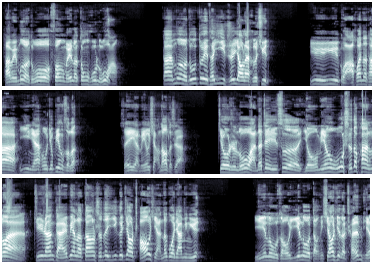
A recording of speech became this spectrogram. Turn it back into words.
他被冒毒封为了东胡卢王，但冒毒对他一直摇来喝去的，郁郁寡欢的他一年后就病死了。谁也没有想到的是，就是卢绾的这一次有名无实的叛乱，居然改变了当时的一个叫朝鲜的国家命运。一路走一路等消息的陈平，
